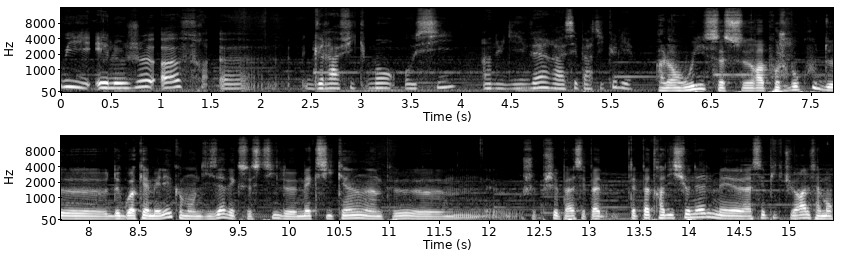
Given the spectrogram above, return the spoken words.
Oui, et le jeu offre euh, graphiquement aussi un univers assez particulier. Alors oui, ça se rapproche beaucoup de, de Guacamele, comme on disait, avec ce style mexicain un peu, euh, je, sais pas, c'est peut-être pas traditionnel, mais assez pictural. Enfin bon,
